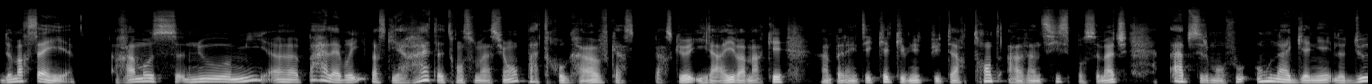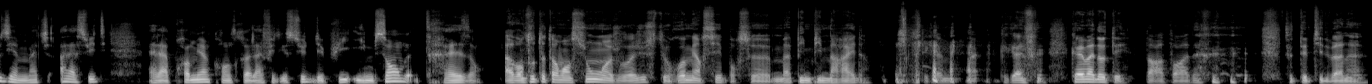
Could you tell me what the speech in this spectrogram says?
de Marseille. Ramos nous mit euh, pas à l'abri parce qu'il rate la transformation, pas trop grave parce qu'il arrive à marquer un penalty quelques minutes plus tard, 30 à 26 pour ce match absolument fou. On a gagné le 12e match à la suite et la première contre l'Afrique du Sud depuis, il me semble, 13 ans. Avant toute intervention, je voudrais juste te remercier pour ce ma pimpi ma ride. C'est quand, quand, même à noter par rapport à toutes tes petites vannes.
